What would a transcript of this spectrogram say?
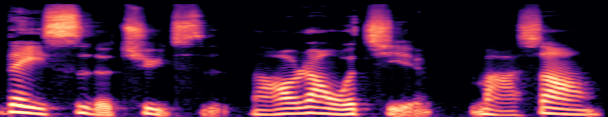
类似的句子，然后让我姐马上，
